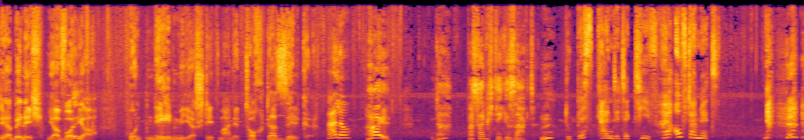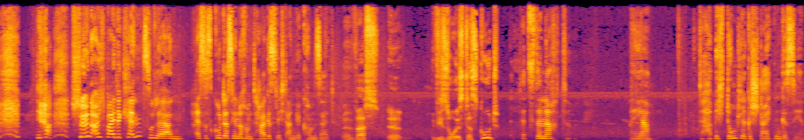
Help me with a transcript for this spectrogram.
der bin ich. Jawohl, ja. Und neben mir steht meine Tochter Silke. Hallo. Hi. Na, was habe ich dir gesagt? Hm? Du bist kein Detektiv. Hör auf damit. ja, schön euch beide kennenzulernen. Es ist gut, dass ihr noch im Tageslicht angekommen seid. Äh, was? Äh, wieso ist das gut? Letzte Nacht. Naja, da habe ich dunkle Gestalten gesehen.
